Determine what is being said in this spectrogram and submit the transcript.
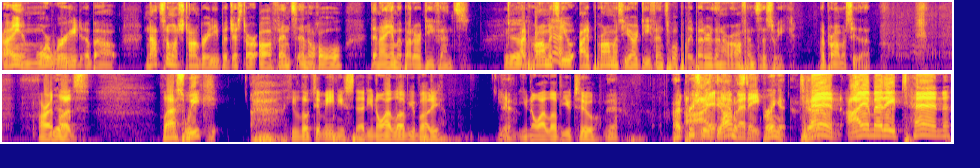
I am more worried about not so much Tom Brady, but just our offense in a whole than I am about our defense. Yeah. I promise Yeah. you, I promise you, our defense will play better than our offense this week. I promise you that. All right, Yeah. Luds. Last week, you looked at me and you said, "You know I love you, buddy. You, Yeah. you know I love you too." Yeah, I appreciate I the honesty. Bring it. Yeah. Ten. I am at a ten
